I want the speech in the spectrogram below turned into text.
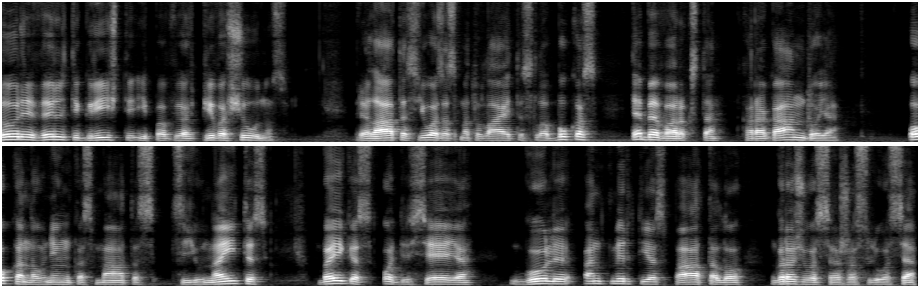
Turi vilti grįžti į pivašiūnus. Prelatas Juozas Matulaitis Labukas tebe vargsta Karagandoje, o kanauninkas Matas Cijunaitis, baigęs Odisėją, guli ant mirties patalo gražiuose žasliuose.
